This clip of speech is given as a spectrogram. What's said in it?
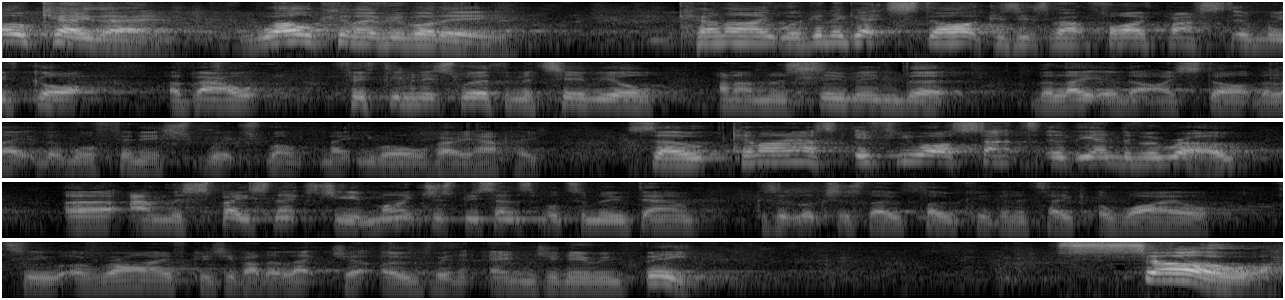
Okay then, welcome everybody. Can I, we're going to get started because it's about five past and we've got about 50 minutes worth of material and I'm assuming that the later that I start, the later that we'll finish, which won't make you all very happy. So can I ask, if you are sat at the end of a row uh, and the space next to you might just be sensible to move down because it looks as though folk are going to take a while to arrive because you've had a lecture over in Engineering B. So,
